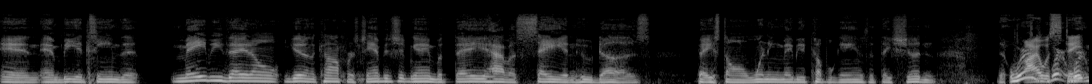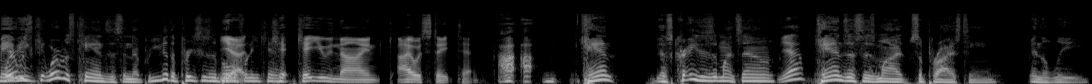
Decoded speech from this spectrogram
and and be a team that maybe they don't get in the conference championship game, but they have a say in who does, based on winning maybe a couple games that they shouldn't. Where, Iowa where, State, where, where maybe? was, where was Kansas in that? You got the preseason in yeah, front of you, K- KU nine, Iowa State ten. I, I, Can as crazy as it might sound, Yeah, Kansas is my surprise team in the league.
